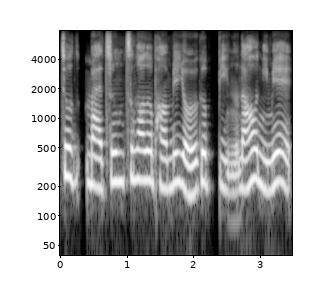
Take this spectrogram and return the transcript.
就买增增高那个旁边有一个饼，然后里面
